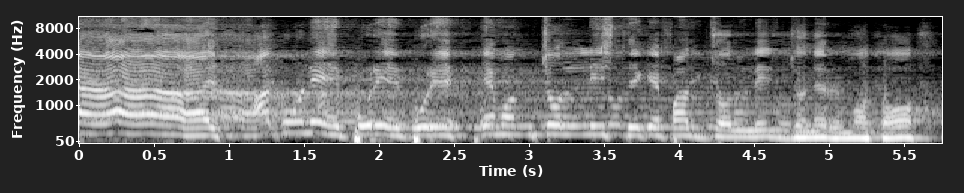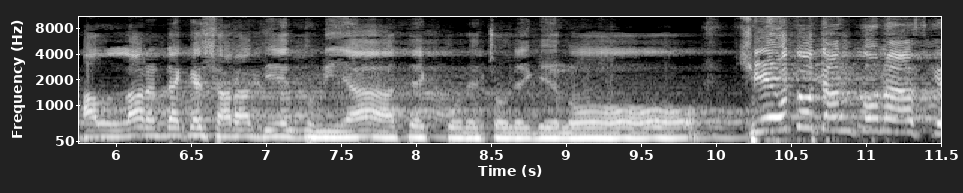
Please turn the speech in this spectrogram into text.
যায়। আগুনে পুড়ে পুড়ে এমন চল্লিশ থেকে পাঁচচল্লিশ জনের মতো আল্লাহর ডাকে সারা দিয়ে দুনিয়া ত্যাগ করে চলে গেল। সেও তো জানতো না আজকে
